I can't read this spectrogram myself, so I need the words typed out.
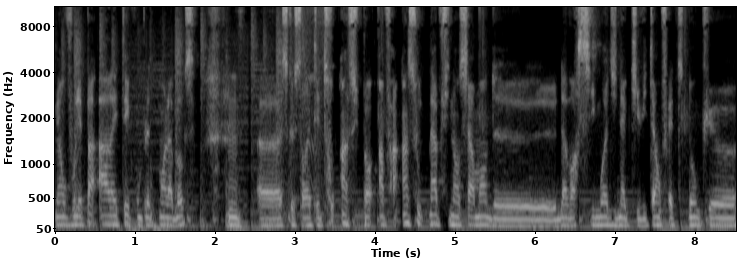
Mais on voulait pas arrêter complètement la boxe, hmm. euh, parce que ça aurait été trop insupport, enfin insoutenable financièrement de d'avoir six mois d'inactivité en fait. Donc euh,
